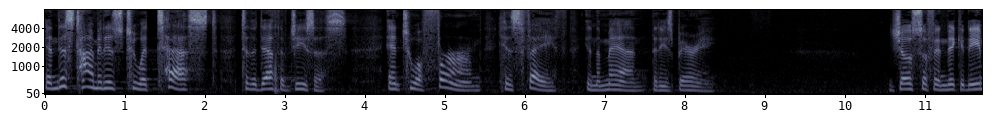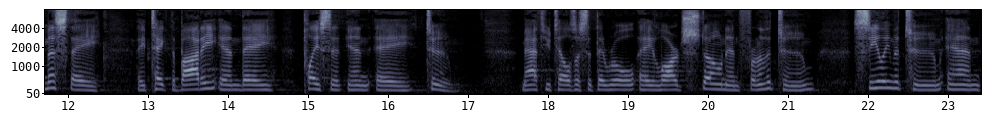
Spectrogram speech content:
And this time it is to attest to the death of Jesus and to affirm his faith in the man that he's burying. Joseph and Nicodemus, they, they take the body and they place it in a tomb. Matthew tells us that they roll a large stone in front of the tomb, sealing the tomb and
